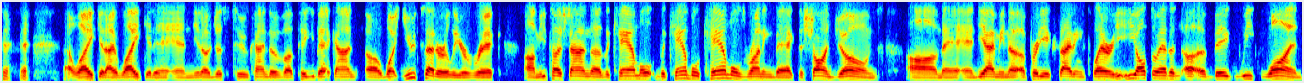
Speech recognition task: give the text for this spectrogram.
I like it. I like it. And, and you know, just to kind of uh, piggyback on uh, what you said earlier, Rick, um, you touched on uh, the Camel, the Campbell Camels running back, Deshaun Jones. Um, and, and yeah, I mean, a, a pretty exciting player. He, he also had a, a big week one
